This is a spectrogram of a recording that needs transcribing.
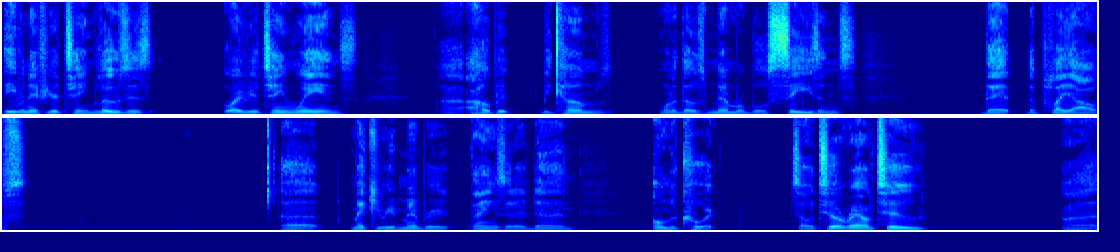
even if your team loses or if your team wins. Uh, I hope it becomes one of those memorable seasons that the playoffs uh, make you remember things that are done on the court. So until round two, uh,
